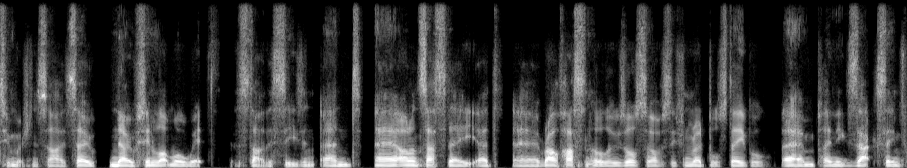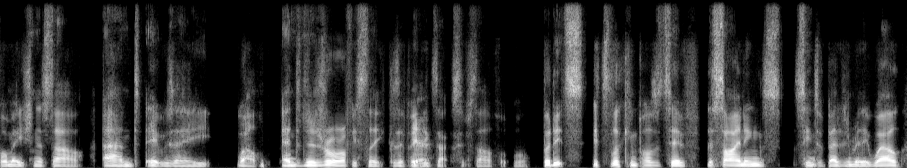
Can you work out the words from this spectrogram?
too much inside. So no, we've seen a lot more width at the start of this season. And uh, on Saturday, had uh, Ralph Hasenhüttl, who's also obviously from Red Bull stable, um, playing the exact same formation and style, and it was a well, ended in a draw, obviously, because they played yeah. the exact same style of football. But it's it's looking positive. The signings seem to have bedded in really well.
